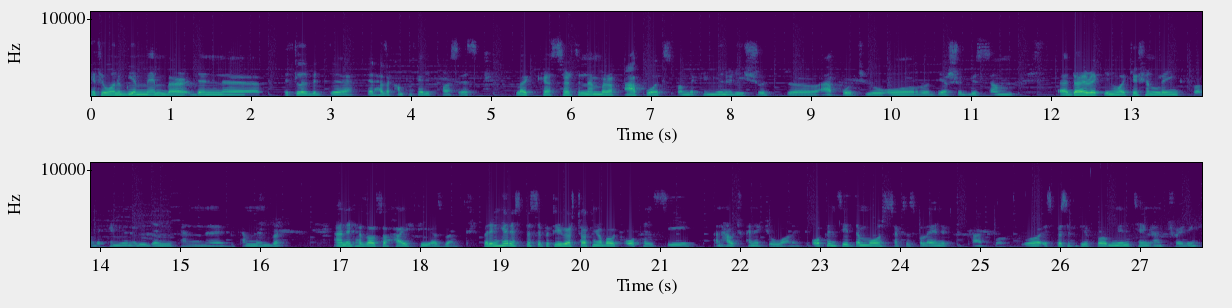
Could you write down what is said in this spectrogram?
if you want to be a member, then uh, it's a little bit, uh, it has a complicated process. Like a certain number of upvotes from the community should uh, upvote you, or there should be some uh, direct invitation link from the community, then you can uh, become member and it has also high fee as well. But in here specifically we are talking about OpenSea and how to connect your wallet. OpenSea is the most successful NFT platform uh, specifically for minting and trading.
